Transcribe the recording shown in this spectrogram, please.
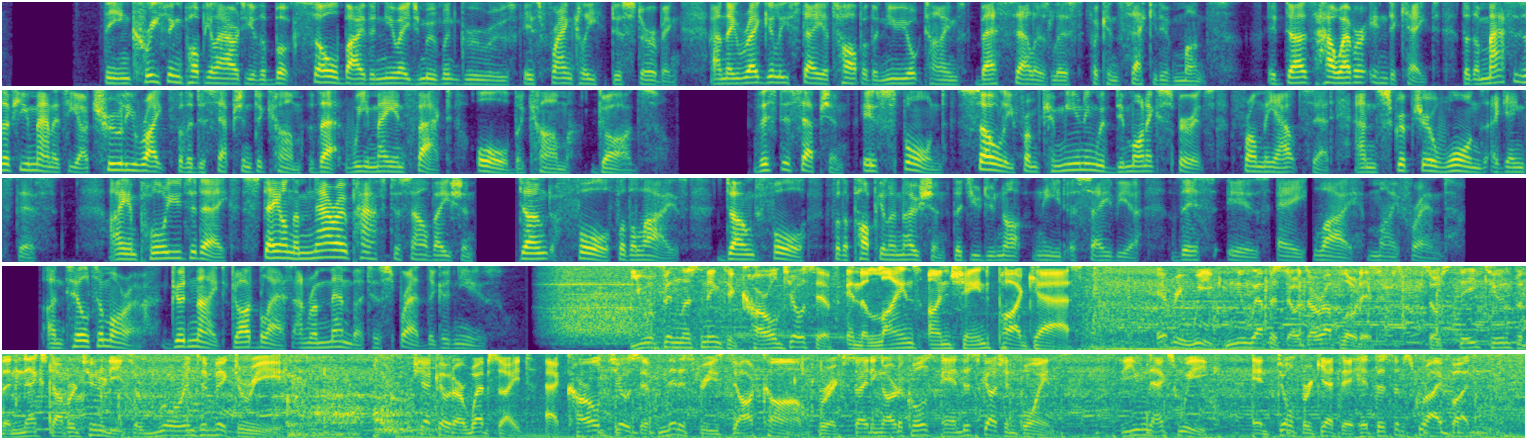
The increasing popularity of the books sold by the New Age movement gurus is frankly disturbing, and they regularly stay atop of the New York Times bestsellers list for consecutive months. It does, however, indicate that the masses of humanity are truly ripe for the deception to come, that we may in fact all become gods. This deception is spawned solely from communing with demonic spirits from the outset, and Scripture warns against this. I implore you today, stay on the narrow path to salvation don't fall for the lies. Don't fall for the popular notion that you do not need a savior. This is a lie, my friend. Until tomorrow, good night, God bless, and remember to spread the good news. You have been listening to Karl Joseph in the Lions Unchained podcast. Every week, new episodes are uploaded, so stay tuned for the next opportunity to roar into victory. Check out our website at karljosephministries.com for exciting articles and discussion points. See you next week, and don't forget to hit the subscribe button.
